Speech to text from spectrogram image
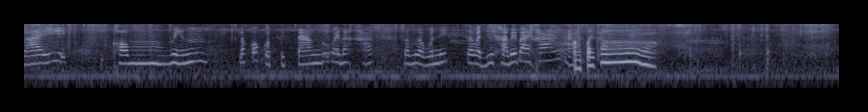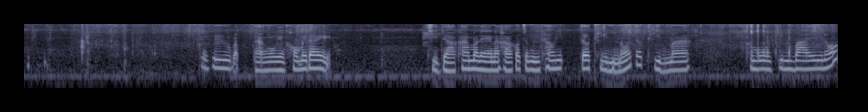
ไลค์คอมเมนต์แล้วก็กดติดตามด้วยนะคะสำหรับวันนี้สวัสดีค่ะ บ๊ายบายค่ะอะไปค่ะก็คือแบบทางโรงเรียนเขาไม่ได้ ฉีดยาฆ่าแมลงนะคะ ก็จะมีเท่านี้เจ้าถิ่นเนาะเจ้าถิ่นมา ขโมยกินใบเนาะ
